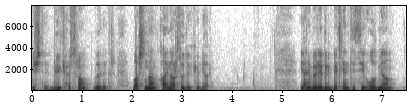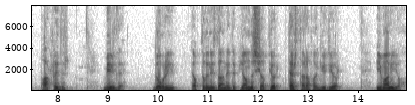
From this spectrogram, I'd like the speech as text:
işte büyük hüsran böyledir. Başından kaynar su dökülüyor. Yani böyle bir beklentisi olmayan farklıdır. Bir de doğru yaptığını zannedip yanlış yapıyor, ters tarafa gidiyor, imanı yok.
